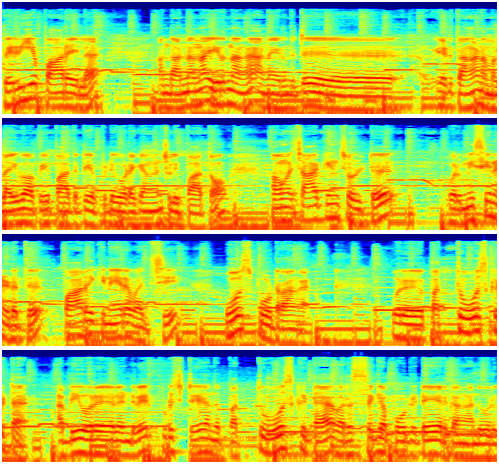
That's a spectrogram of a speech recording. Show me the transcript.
பெரிய பாறையில் அந்த அண்ணன் தான் இருந்தாங்க. அண்ணன் இருந்துட்டு எடுத்தாங்க. நம்ம லைவாக போய் பார்த்துட்டு எப்படி உடைக்காங்கன்னு சொல்லி பார்த்தோம். அவங்க சாக்கின்னு சொல்லிட்டு ஒரு மிஷின் எடுத்து பாறைக்கு நேராக வச்சு ஓஸ் போடுறாங்க. ஒரு பத்து ஓஸ்கிட்ட அப்படி ஒரு ரெண்டு பேர் பிடிச்சிட்டு அந்த பத்து ஓஸ்கிட்ட வரிசைக்காக வரிசையாக போட்டுகிட்டே இருக்காங்க. அந்த ஒரு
